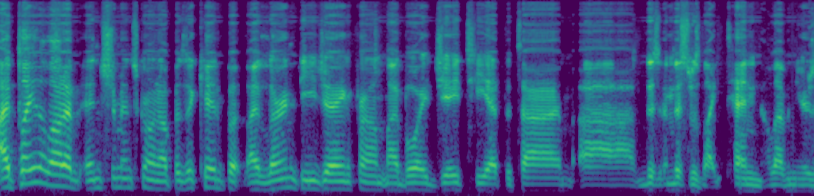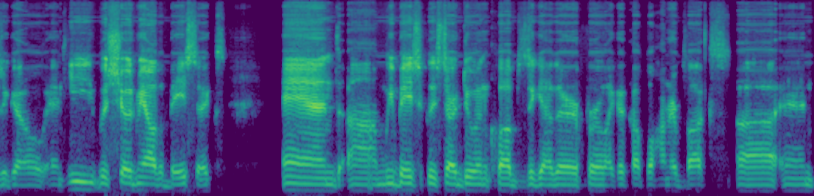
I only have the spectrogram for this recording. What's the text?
I played a lot of instruments growing up as a kid, but I learned DJing from my boy JT at the time. Uh, this and this was like 10, 11 years ago, and he was showed me all the basics. And um, we basically started doing clubs together for like a couple hundred bucks. Uh, and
